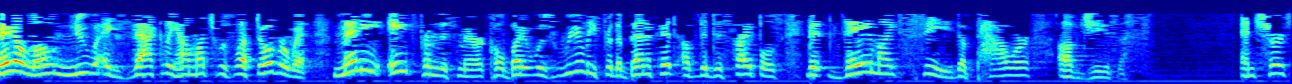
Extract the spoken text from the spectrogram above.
They alone knew exactly how much was left over with. Many ate from this miracle, but it was really for the benefit of the disciples that they might see the power of Jesus. And church,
